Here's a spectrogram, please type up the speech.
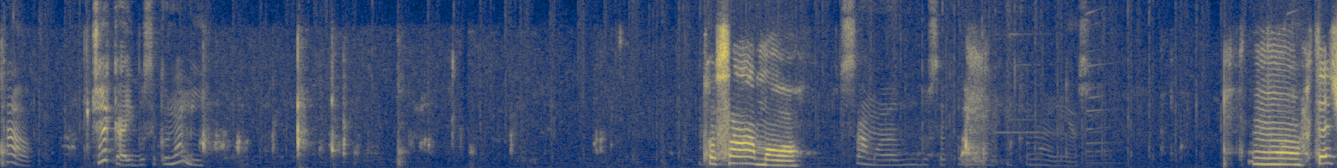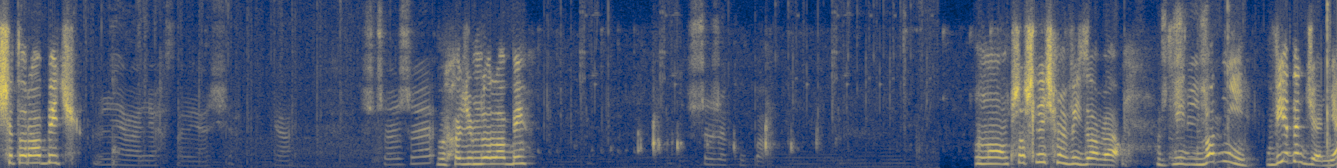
A, czekaj, bo z ekonomii. To samo. To samo, ale bus ekonomii, ekonomii jest. Mm, chcecie to robić? Nie, nie chcę ja się. Ja. Szczerze, Wychodzimy do lobby? szczerze kupa. No, przeszliśmy widzowie. W dwa dni. W jeden dzień, nie?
